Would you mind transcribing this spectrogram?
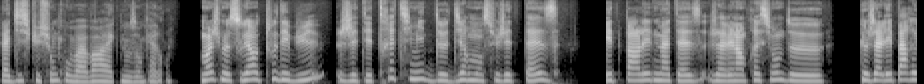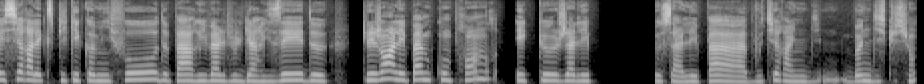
la discussion qu'on va avoir avec nos encadrants. Moi, je me souviens au tout début, j'étais très timide de dire mon sujet de thèse et de parler de ma thèse. J'avais l'impression de que j'allais pas réussir à l'expliquer comme il faut, de pas arriver à le vulgariser, de que les gens allaient pas me comprendre et que j'allais que ça allait pas aboutir à une bonne discussion.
